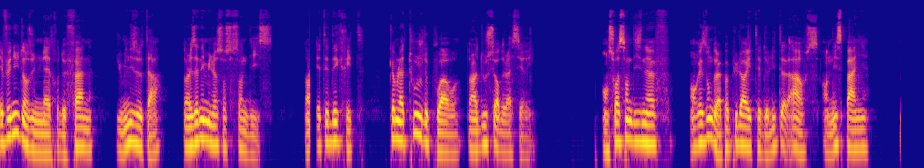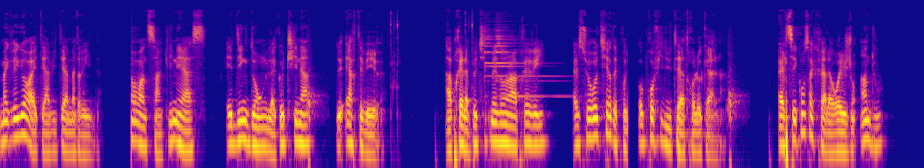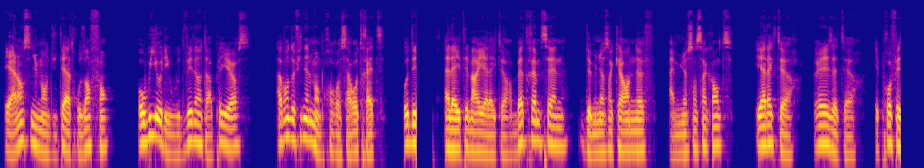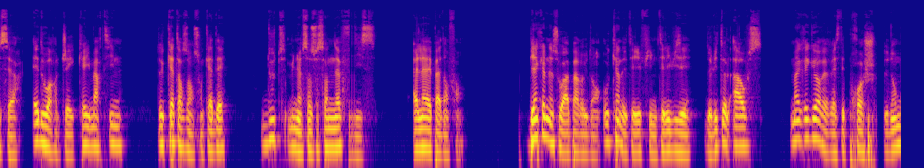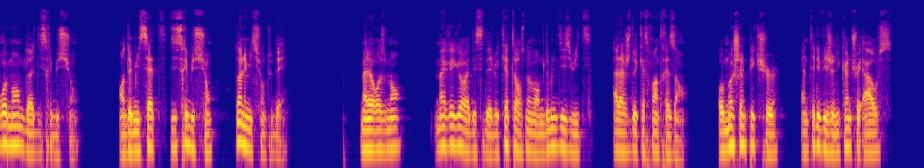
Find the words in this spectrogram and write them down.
est venue dans une lettre de fan du Minnesota dans les années 1970, dont était décrite comme la touche de poivre dans la douceur de la série. En 79, en raison de la popularité de Little House en Espagne, McGregor a été invité à Madrid. 125 Lineas et Ding Dong la Cochina de RTVE. Après La Petite Maison dans la Prairie, elle se retire des produits au profit du théâtre local. Elle s'est consacrée à la religion hindoue et à l'enseignement du théâtre aux enfants, au We Hollywood Vedanta Players, avant de finalement prendre sa retraite au début. Elle a été mariée à l'acteur Beth Remsen de 1949 à 1950 et à l'acteur, réalisateur et professeur Edward J. K. Martin, de 14 ans son cadet, d'août 1969-10. Elle n'avait pas d'enfant. Bien qu'elle ne soit apparue dans aucun des téléfilms télévisés de Little House, McGregor est resté proche de nombreux membres de la distribution. En 2007, distribution dans l'émission Today. Malheureusement, McGregor est décédé le 14 novembre 2018 à l'âge de 93 ans au Motion Picture and Television Country House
